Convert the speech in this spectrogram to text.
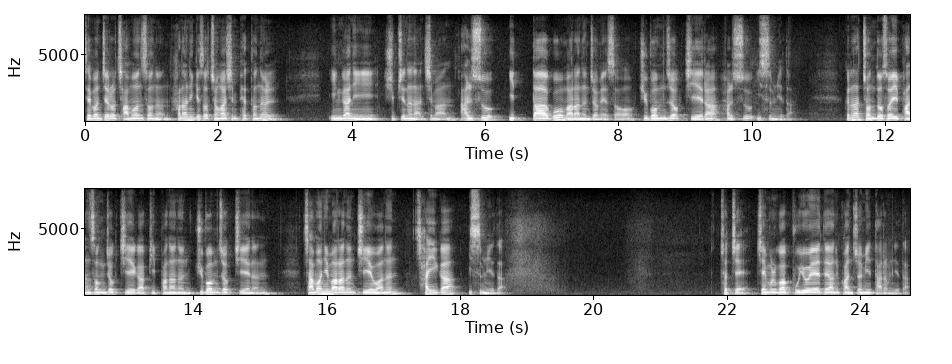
세 번째로 잠언서는 하나님께서 정하신 패턴을 인간이 쉽지는 않지만 알 수 있다고 말하는 점에서 규범적 지혜라 할 수 있습니다. 그러나 전도서의 반성적 지혜가 비판하는 규범적 지혜는 잠언이 말하는 지혜와는 차이가 있습니다. 첫째, 재물과 부요에 대한 관점이 다릅니다.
